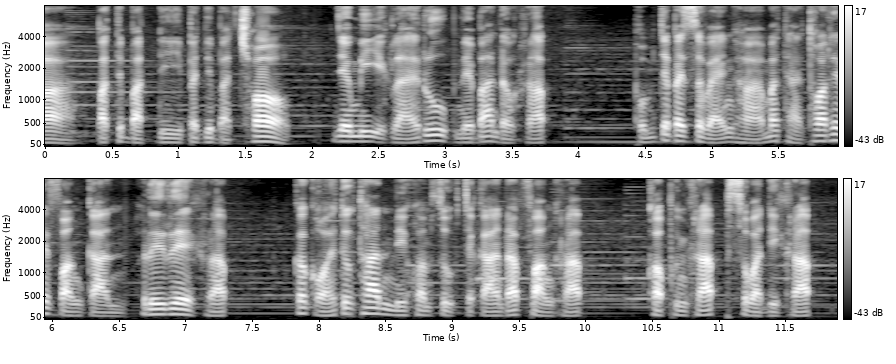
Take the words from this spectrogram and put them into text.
า ปฏิบัติดีปฏิบัติชอบ ยังมีอีกหลายรูปในบ้านเราครับ ผมจะไปแสวงหามาถ่ายทอดให้ฟังกันเรื่อยๆครับ ก็ขอให้ทุกท่านมีความสุขจากการรับฟังครับ ขอบคุณครับ สวัสดีครับ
